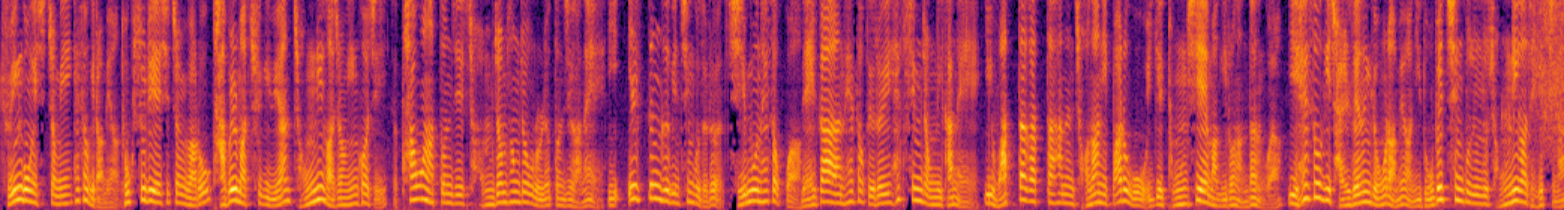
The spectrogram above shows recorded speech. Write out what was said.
주인공의 시점이 해석이라면 독수리의 시점이 바로 답을 맞추기 위한 정리 과정인 거지. 자, 타고났던지 점점 성적을 올렸던지 간에 이 1등급인 친구들은 지문 해석과 내가 한 해석들의 핵심 정리 간에 이 왔다 갔다 하는 전환이 빠르고 이게 동시에 막 일어난다는 거야. 이 해석이 잘 되는 경우라면 이 노베 친구들도 정리가 되겠지만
